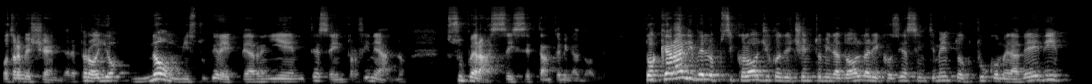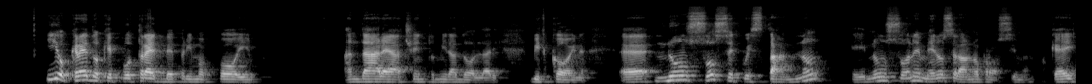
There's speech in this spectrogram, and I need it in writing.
potrebbe scendere, però io non mi stupirei per niente se entro fine anno superasse i 70.000 dollari. Toccherà il livello psicologico dei 100.000 dollari, così a sentimento tu come la vedi? Io credo che potrebbe prima o poi andare a 100.000 dollari Bitcoin. Eh, non so se quest'anno e non so nemmeno se l'anno prossimo, ok?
